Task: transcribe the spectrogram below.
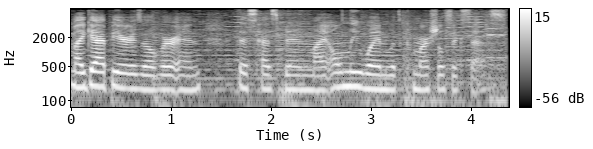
My gap year is over, and this has been my only win with commercial success.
